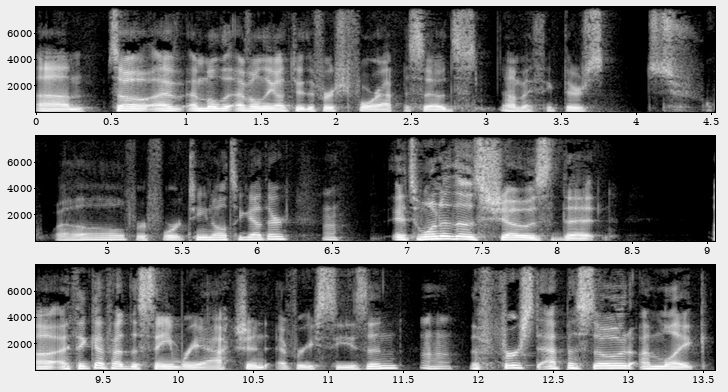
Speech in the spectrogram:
Um. So I've I'm, only- I've only gone through the first four episodes. Um. I think there's twelve or fourteen altogether. Hmm. It's one of those shows that uh, I think I've had the same reaction every season. Mhm. The first episode, I'm like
